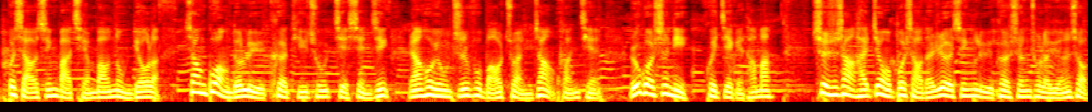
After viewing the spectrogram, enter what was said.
不小心把钱包弄丢了，向过往的旅客提出借现金，然后用支付宝转账还钱。如果是你会借给他吗？事实上，还真有不少的热心旅客伸出了援手，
